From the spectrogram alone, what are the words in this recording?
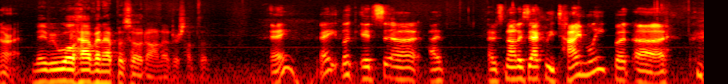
All right. Maybe we'll have an episode on it or something. Hey, hey, look, it's uh, I, it's not exactly timely, but uh, you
